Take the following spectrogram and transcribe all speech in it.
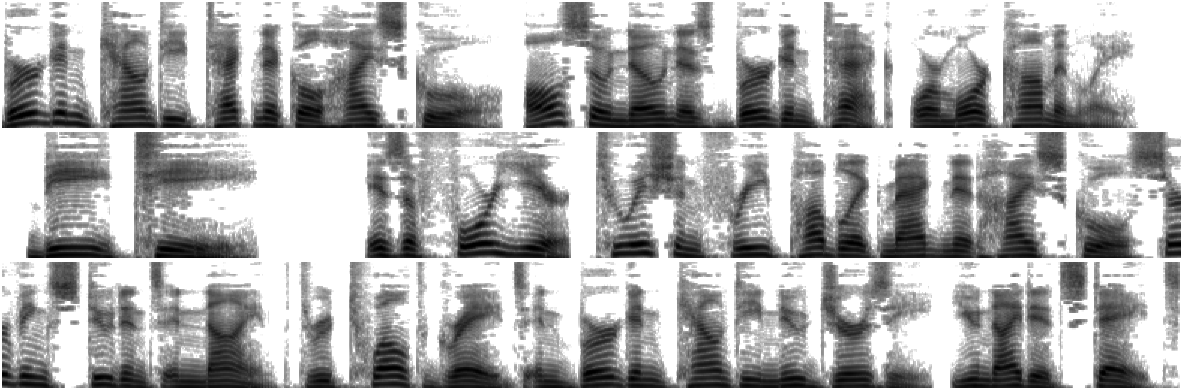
Bergen County Technical High School, also known as Bergen Tech, or more commonly, BT, is a four-year, tuition-free public magnet high school serving students in 9th through 12th grades in Bergen County, New Jersey, United States.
